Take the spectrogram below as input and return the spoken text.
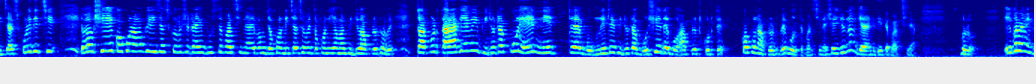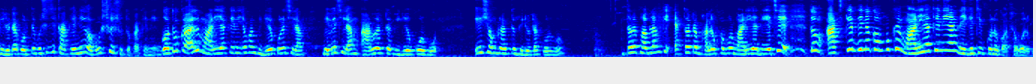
রিচার্জ করে দিচ্ছি। এবং সে কখন আমাকে রিচার্জ করবে সেটা আমি বুঝতে পারছি না। এবং যখন রিচার্জ হবে তখনই আমার ভিডিও আপলোড হবে। তারপর তার আগে আমি ভিডিওটা করে নেট নেটে ভিডিওটা বসিয়ে দেবো আপলোড করতে। কখন আপলোড হবে বলতে পারছি না। সেই জন্য আমি গ্যারান্টি দিতে পারছি না। হলো। এবার আমি ভিডিওটা করতে বসেছি কাকে নিয়ে? অবশ্যই সুতোপাকে নিয়ে। গতকাল মারিয়াকে নিয়ে যখন ভিডিও করেছিলাম, ভেবেছিলাম আরও একটা ভিডিও করব। এই সংক্রান্ত ভিডিওটা করব। তবে ভাবলাম কি, এত একটা ভালো খবর মারিয়া দিয়েছে, তো আজকের দিনে কমপক্ষে মারিয়াকে নিয়ে আর নেগেটিভ কোনো কথা বলব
